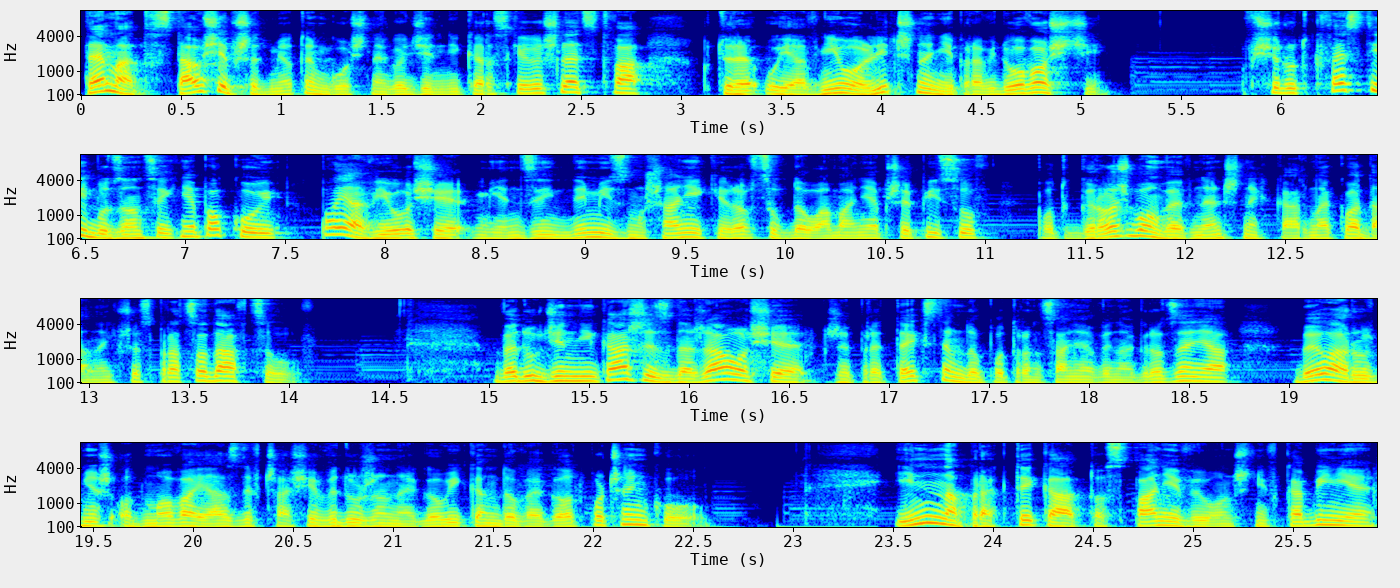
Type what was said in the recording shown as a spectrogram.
Temat stał się przedmiotem głośnego dziennikarskiego śledztwa, które ujawniło liczne nieprawidłowości. Wśród kwestii budzących niepokój pojawiło się m.in. zmuszanie kierowców do łamania przepisów pod groźbą wewnętrznych kar nakładanych przez pracodawców. Według dziennikarzy zdarzało się, że pretekstem do potrącania wynagrodzenia była również odmowa jazdy w czasie wydłużonego weekendowego odpoczynku. Inna praktyka to spanie wyłącznie w kabinie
